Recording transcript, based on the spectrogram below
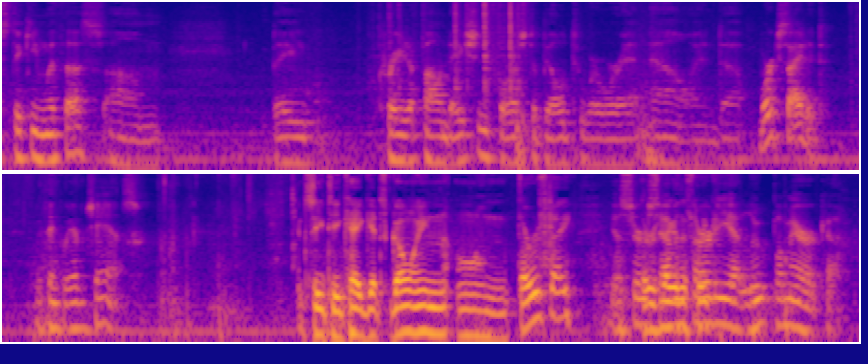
sticking with us. Um, they created a foundation for us to build to where we're at now, and uh, we're excited. We think we have a chance. And CTK gets going on Thursday. Yes, sir. Thursday Seven this week? thirty at Loop America.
